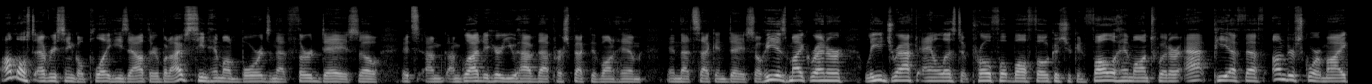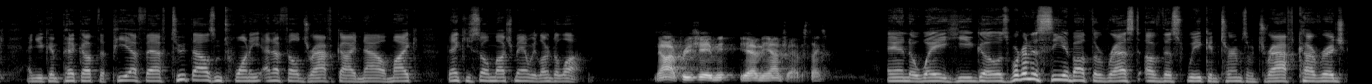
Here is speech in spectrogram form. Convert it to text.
almost every single play he's out there. But I've seen him on boards in that third day, so it's I'm I'm glad to hear you have that perspective on him in that second day. So he is Mike Renner, lead draft analyst at Pro Football Focus. You can follow him on Twitter at PFF underscore Mike, and you can pick up the PFF 2020 NFL Draft Guide now. Mike, thank you so much, man. We learned a lot. No, I appreciate me, you having me on, Travis. Thanks and away he goes. We're going to see about the rest of this week in terms of draft coverage.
